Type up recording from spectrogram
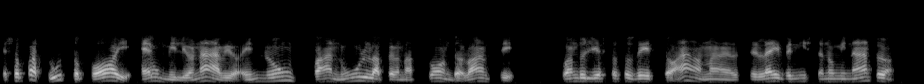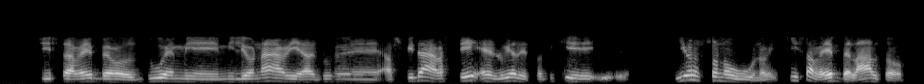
e soprattutto poi è un milionario e non fa nulla per nasconderlo, anzi quando gli è stato detto ah ma se lei venisse nominato ci sarebbero due mi- milionari a, due- a sfidarsi e lui ha detto di chi io sono uno, chi sarebbe l'altro,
